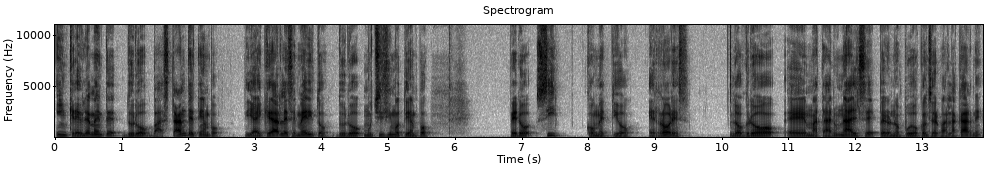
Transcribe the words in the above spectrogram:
Increíblemente duró bastante tiempo y hay que darle ese mérito, duró muchísimo tiempo, pero sí cometió errores. Logró eh, matar un alce, pero no pudo conservar la carne.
